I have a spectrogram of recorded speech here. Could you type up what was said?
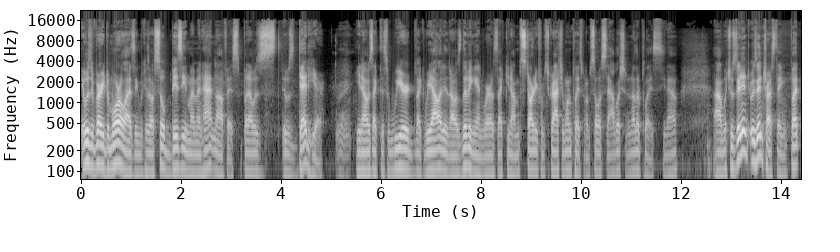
it was very demoralizing because I was so busy in my Manhattan office, but I was it was dead here. Right. You know, it was like this weird like reality that I was living in, where I was like, you know, I'm starting from scratch in one place, but I'm so established in another place. You know, um, which was it was interesting. But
